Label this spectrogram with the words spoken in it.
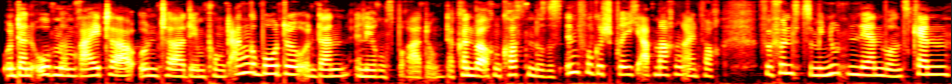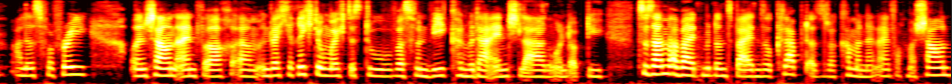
und dann oben im Reiter unter dem Punkt Angebote und dann Ernährungsberatung. Da können wir auch ein kostenloses Infogespräch abmachen. Einfach für 15 Minuten lernen wir uns kennen, alles for free und schauen einfach, ähm, in welche Richtung möchtest du, was für einen Weg können wir da einschlagen und ob die Zusammenarbeit mit uns beiden so klappt. Also da kann man dann einfach mal schauen,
